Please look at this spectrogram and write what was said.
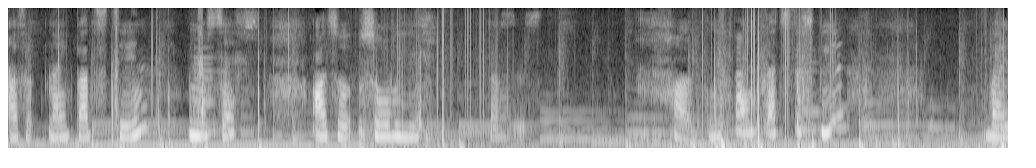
also nein, Platz 10, minus 6. Also so will ich, das ist halt nicht mein letztes Spiel. Weil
